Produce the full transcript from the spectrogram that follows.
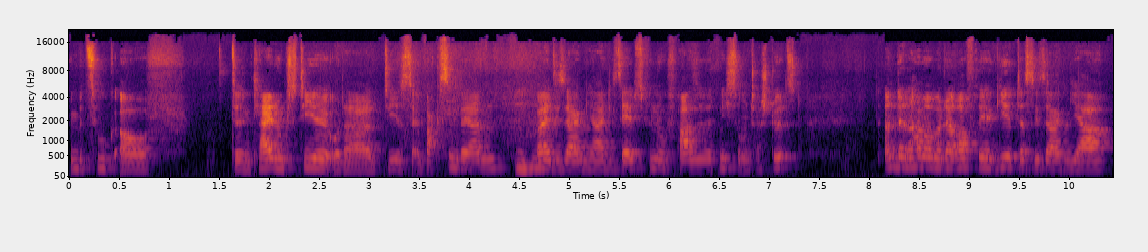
in Bezug auf den Kleidungsstil oder das Erwachsenwerden, mhm. weil sie sagen, ja, die Selbstfindungsphase wird nicht so unterstützt. Andere haben aber darauf reagiert, dass sie sagen, ja,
